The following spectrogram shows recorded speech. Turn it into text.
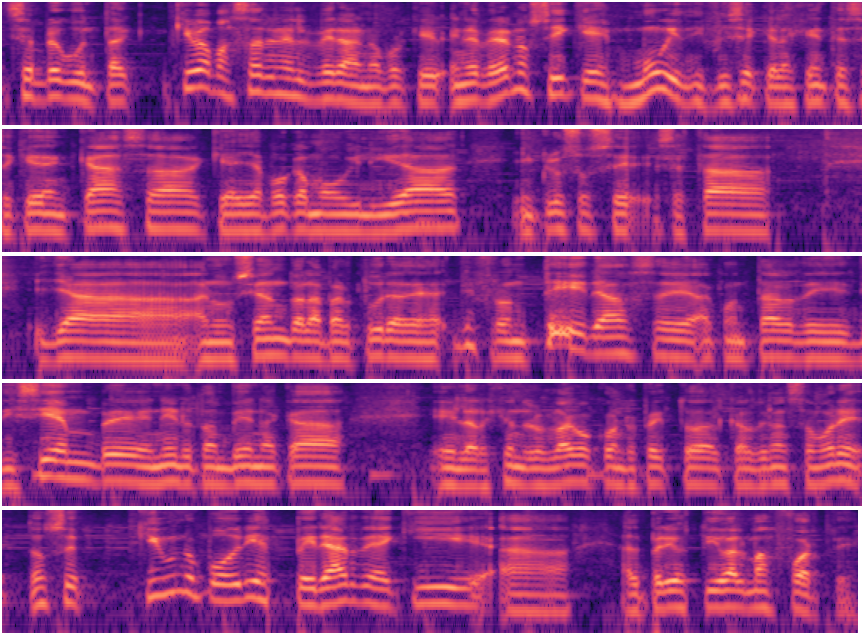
se pregunta, ¿qué va a pasar en el verano? Porque en el verano sí que es muy difícil que la gente se quede en casa, que haya poca movilidad, incluso se, se está ya anunciando la apertura de, fronteras eh, a contar de diciembre, enero también acá en la región de los lagos con respecto al Cardenal Zamoré. Entonces, ¿qué uno podría esperar de aquí al periodo estival más fuerte?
